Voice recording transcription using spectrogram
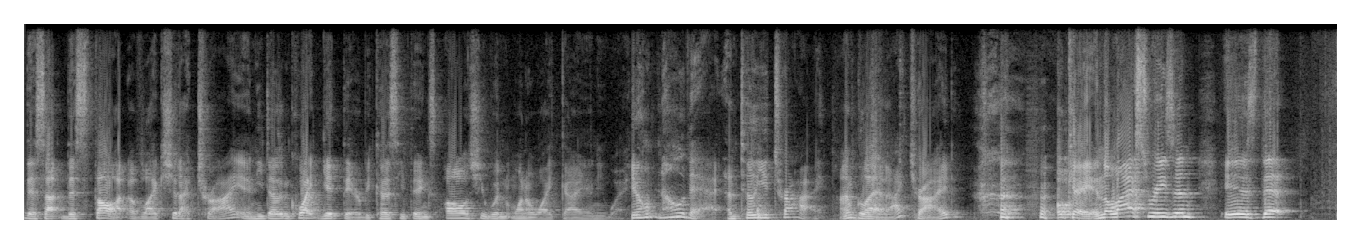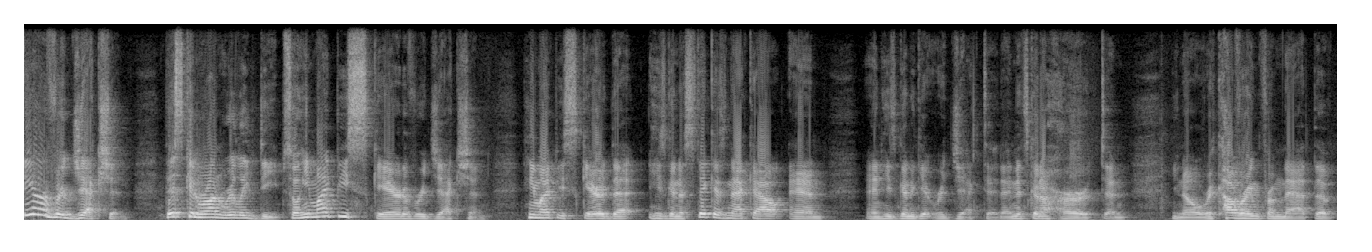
this uh, this thought of like should I try? And he doesn't quite get there because he thinks oh she wouldn't want a white guy anyway. You don't know that until you try. I'm glad I tried. Okay and the last reason is that fear of rejection. This can run really deep. So he might be scared of rejection. He might be scared that he's gonna stick his neck out and and he's gonna get rejected and it's gonna hurt and you know recovering from that the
